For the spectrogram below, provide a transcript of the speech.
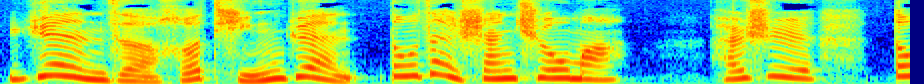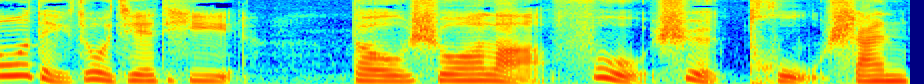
院子和庭院都在山丘吗？还是都得做阶梯？都说了，“阜”是土山，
